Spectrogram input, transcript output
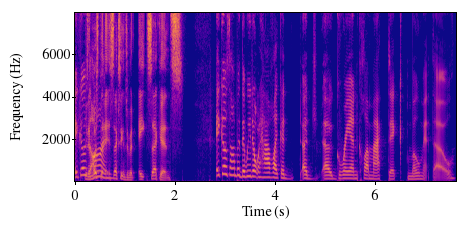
It goes you know, Most of on. the sex scenes have been eight seconds. It goes on, but then we don't have like a a, a grand climactic moment though.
